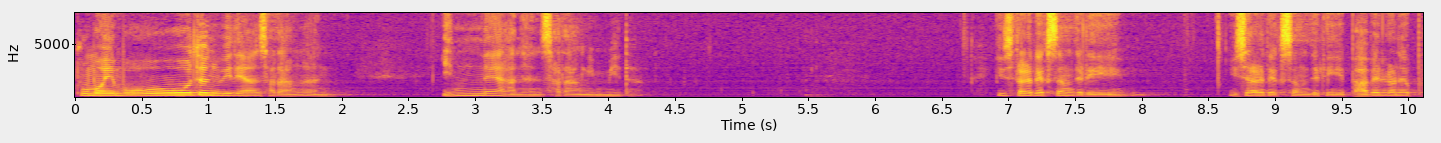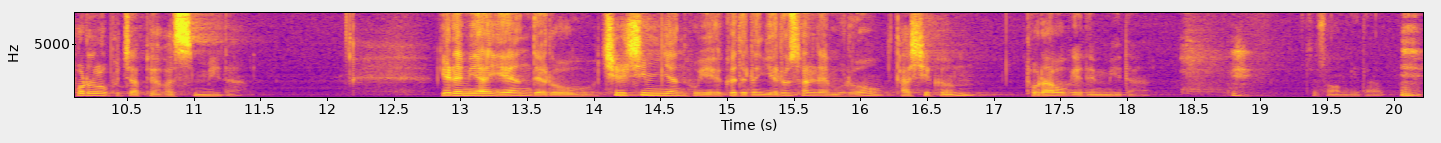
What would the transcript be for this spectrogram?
부모의 모든 위대한 사랑은 인내하는 사랑입니다. 이스라엘 백성들이 이스라엘 백성들이 바벨론의 포로로 붙잡혀 갔습니다. 예레미야 예언대로 70년 후에 그들은 예루살렘으로 다시금 돌아오게 됩니다. 죄송합니다.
